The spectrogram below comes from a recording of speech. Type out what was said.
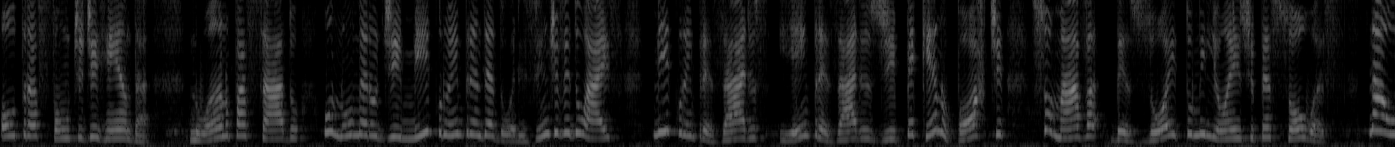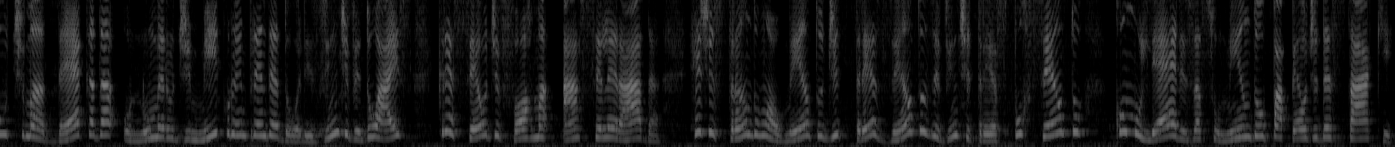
outra fonte de renda. No ano passado, o número de microempreendedores individuais, microempresários e empresários de pequeno porte somava 18 milhões de pessoas. Na última década, o número de microempreendedores individuais cresceu de forma acelerada, registrando um aumento de 323%, com mulheres assumindo o papel de destaque.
